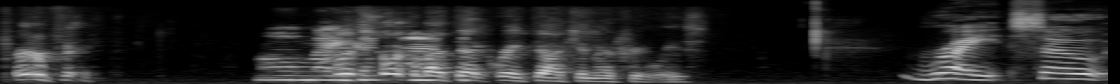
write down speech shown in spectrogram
perfect. Oh my Let's God. talk about that great documentary, Lise. Right. So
